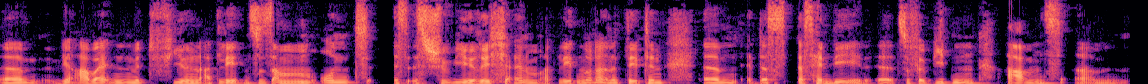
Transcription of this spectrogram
ähm, wir arbeiten mit vielen Athleten zusammen und es ist schwierig, einem Athleten oder einer Athletin ähm, das, das Handy äh, zu verbieten abends. Ähm,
